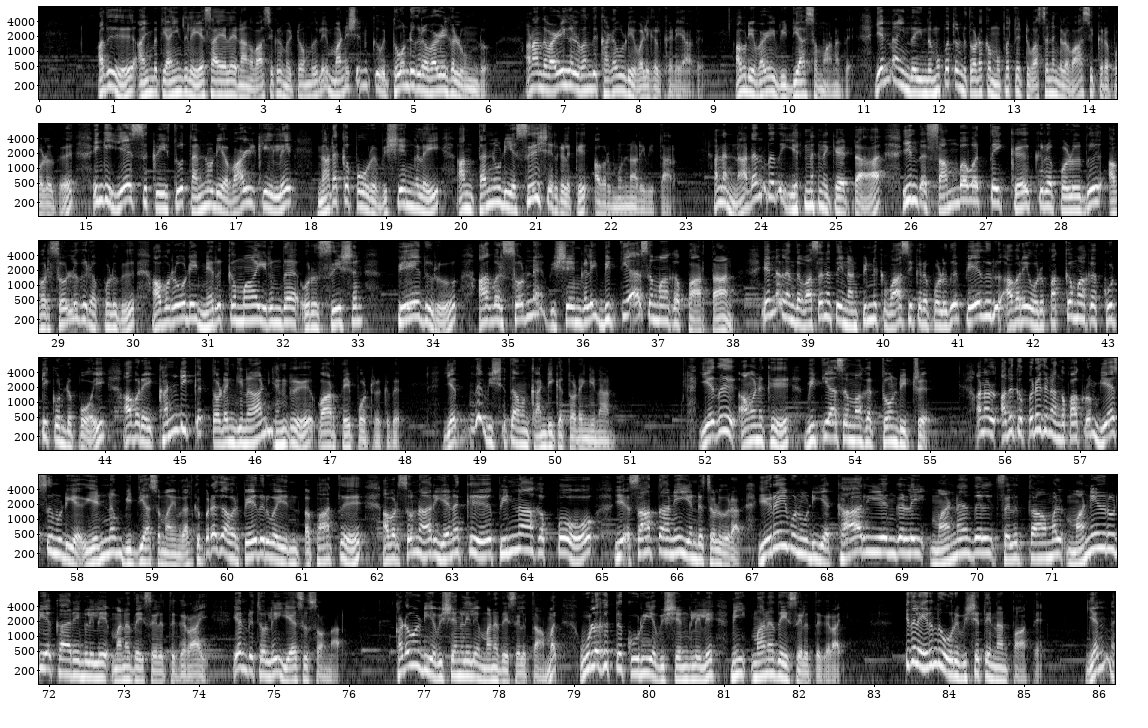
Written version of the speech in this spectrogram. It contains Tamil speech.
அது ஐம்பத்தி ஐந்தில் ஏசாயிலே நாங்கள் வாசிக்கிறோம் எட்டு ஒன்பதுலே மனுஷனுக்கு தோன்றுகிற வழிகள் உண்டு. ஆனால் அந்த வழிகள் வந்து கடவுளுடைய வழிகள் கிடையாது. அவருடைய வழி வித்தியாசமானது. என்ன இந்த இந்த முப்பத்தொன்று தொடக்கம் முப்பத்தெட்டு வசனங்களை வாசிக்கிற பொழுது இங்கே இயேசு கிறிஸ்து தன்னுடைய வாழ்க்கையிலே நடக்க போகிற விஷயங்களை அந் தன்னுடைய சீஷர்களுக்கு அவர் முன்னறிவித்தார். ஆனால் நடந்தது என்னன்னு கேட்டால் இந்த சம்பவத்தை கேட்குற பொழுது அவர் சொல்லுகிற பொழுது அவரோட நெருக்கமாக இருந்த ஒரு சீஷன் பேதுரு அவர் சொன்ன விஷயங்களை வித்தியாசமாக பார்த்தான். என்னால் அந்த வசனத்தை நான் பின்னுக்கு வாசிக்கிற பொழுது பேதுரு அவரை ஒரு பக்கமாக கூட்டிக் கொண்டு போய் அவரை கண்டிக்க தொடங்கினான் என்று வார்த்தை போட்டிருக்குது. எந்த விஷயத்தை அவன் கண்டிக்க தொடங்கினான்? எது அவனுக்கு வித்தியாசமாக தோன்றிற்று? ஆனால் அதுக்கு பிறகு நாங்கள் பார்க்குறோம் இயேசுனுடைய எண்ணம் வித்தியாசமாக இருந்தது அதுக்கு பிறகு அவர் பேதுருவை பார்த்து அவர் சொன்னார் எனக்கு பின்னாக போ சாத்தானே என்று சொல்கிறார் இறைவனுடைய காரியங்களை மனதில் செலுத்தாமல் மனிதருடைய காரியங்களிலே மனதை செலுத்துகிறாய் என்று சொல்லி இயேசு சொன்னார். கடவுளுடைய விஷயங்களிலே மனதை செலுத்தாமல் உலகத்துக்குரிய விஷயங்களிலே நீ மனதை செலுத்துகிறாய். இதில் இருந்து ஒரு விஷயத்தை நான் பார்த்தேன். என்ன?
